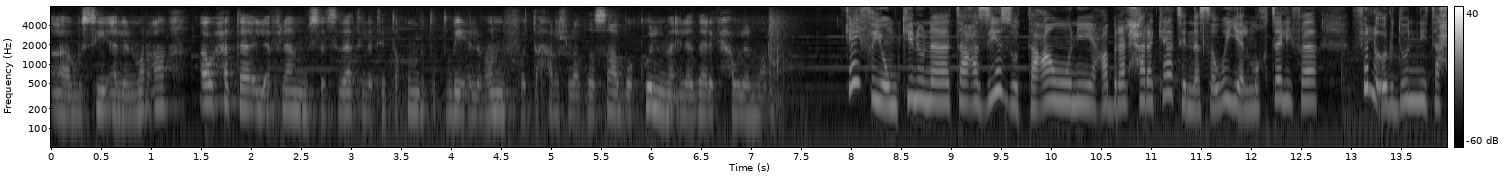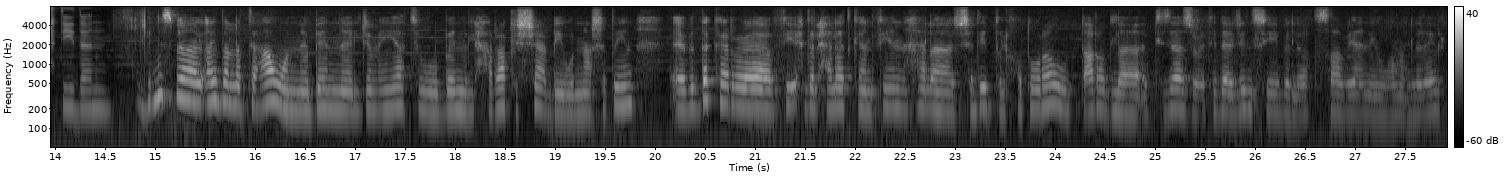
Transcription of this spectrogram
آه، مسيئة للمرأة أو حتى الأفلام والمسلسلات التي تقوم بتطبيع العنف والتحرش والأغتصاب وكل ما إلى ذلك حول المرأة. كيف يمكننا تعزيز التعاون عبر الحركات النسوية المختلفة في الأردن تحديدا؟ بالنسبة أيضا للتعاون بين الجمعيات وبين الحراك الشعبي والناشطين آه، بتذكر آه، في إحدى الحالات كان في حالة شديدة الخطورة وتعرض لابتزاز واعتداء جنسي بالاغتصاب يعني وما إلى ذلك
